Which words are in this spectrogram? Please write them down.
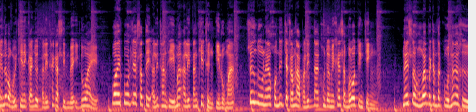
ยังได้บอกวิธีในการหยุดอลิสให้กับซินเวียอีกด้วย ว่าให้พูดเรียกสติอลิสทันทีเมื่ออลิสนั้นคิดถึงอิรุมะ ซึ่งดูแล้วคนที่จะกำลับอลิสได้คงจะมีแค่ซัมโบโรจริงๆ ในส่วนของเวทประจำตระกูลนั่นก็คือ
